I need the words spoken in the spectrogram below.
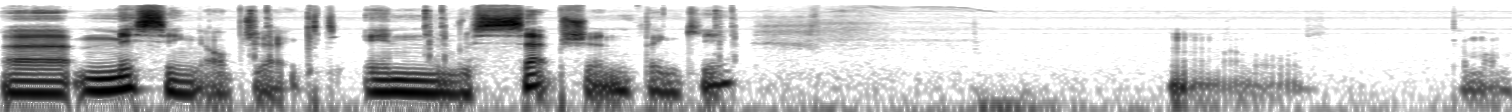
Uh, missing object in reception. Thank you. Oh my lord! Come on.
